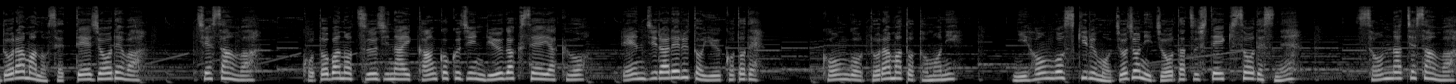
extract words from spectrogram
ドラマの設定上ではチェさんは言葉の通じない韓国人留学生役を演じられるということで今後ドラマとともに日本語スキルも徐々に上達していきそうですね。そんなチェさんは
